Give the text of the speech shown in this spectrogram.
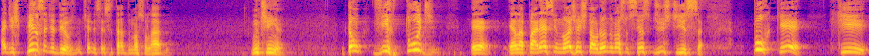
a dispensa de Deus. Não tinha necessitado do nosso lado. Não tinha. Então, virtude é, ela aparece em nós restaurando o nosso senso de justiça. Por que, que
